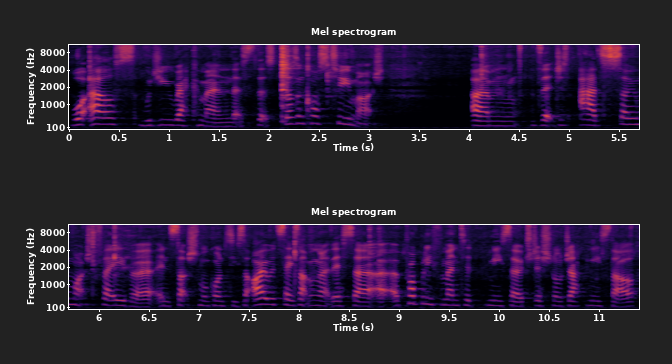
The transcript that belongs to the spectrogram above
what else would you recommend that doesn't cost too much? Um, that just adds so much flavour in such small quantities. So I would say something like this: uh, a a properly fermented miso, traditional Japanese style,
